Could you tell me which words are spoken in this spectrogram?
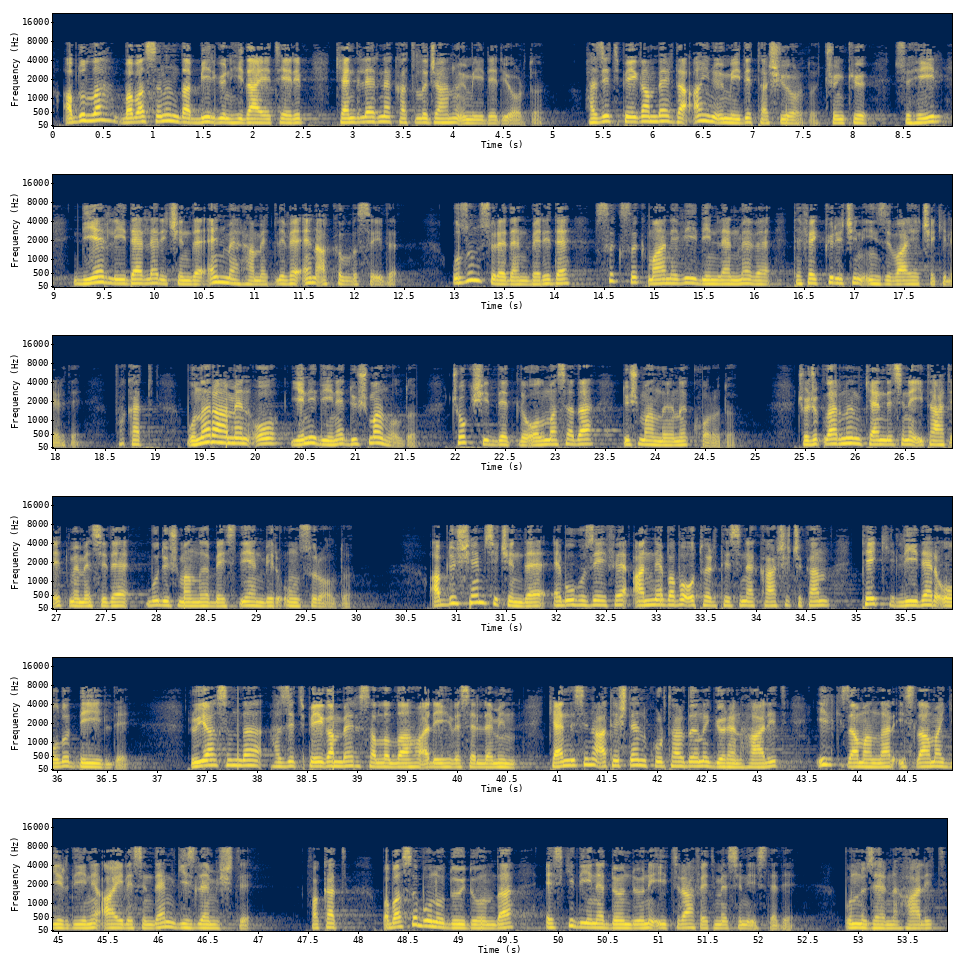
Abdullah babasının da bir gün hidayete erip kendilerine katılacağını ümit ediyordu. Hazreti Peygamber de aynı ümidi taşıyordu. Çünkü Süheyl diğer liderler içinde en merhametli ve en akıllısıydı. Uzun süreden beri de sık sık manevi dinlenme ve tefekkür için inzivaya çekilirdi. Fakat buna rağmen o yeni dine düşman oldu. Çok şiddetli olmasa da düşmanlığını korudu. Çocuklarının kendisine itaat etmemesi de bu düşmanlığı besleyen bir unsur oldu. Abdüşşems için de Ebu Huzeyfe anne baba otoritesine karşı çıkan tek lider oğlu değildi. Rüyasında Hazreti Peygamber sallallahu aleyhi ve sellemin kendisini ateşten kurtardığını gören Halit ilk zamanlar İslam'a girdiğini ailesinden gizlemişti. Fakat babası bunu duyduğunda eski dine döndüğünü itiraf etmesini istedi. Bunun üzerine Halit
